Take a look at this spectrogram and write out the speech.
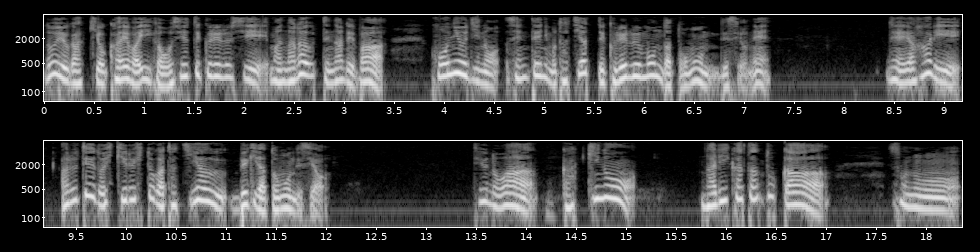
どういう楽器を買えばいいか教えてくれるし、まあ、習うってなれば、購入時の選定にも立ち会ってくれるもんだと思うんですよね。で、やはり、ある程度弾ける人が立ち会うべきだと思うんですよ。っていうのは、楽器のなり方とか、その、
